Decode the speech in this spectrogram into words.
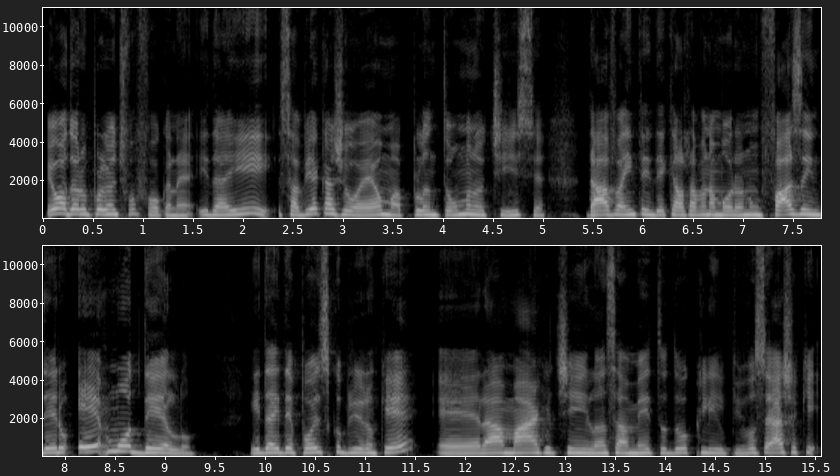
Eu adoro um programa de fofoca, né? E daí, sabia que a Joelma plantou uma notícia, dava a entender que ela estava namorando um fazendeiro e modelo. E daí depois descobriram que era marketing, lançamento do clipe. Você acha que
